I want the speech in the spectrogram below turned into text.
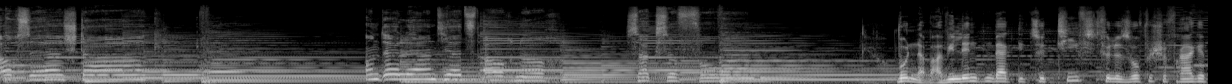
auch sehr stark. Und er lernt jetzt auch noch Saxophon. Wunderbar, wie Lindenberg die zutiefst philosophische Frage,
